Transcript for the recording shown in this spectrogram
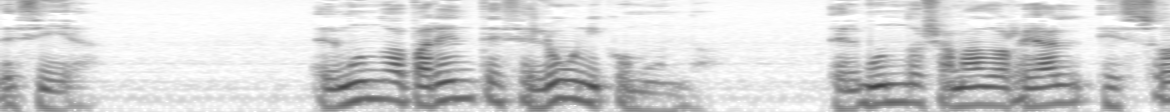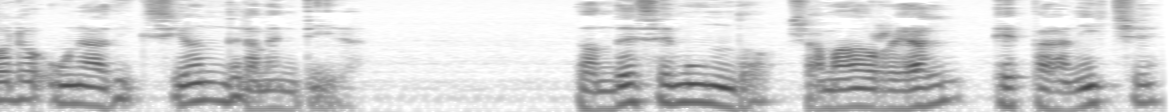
decía, el mundo aparente es el único mundo. El mundo llamado real es sólo una adicción de la mentira. Donde ese mundo llamado real es para Nietzsche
